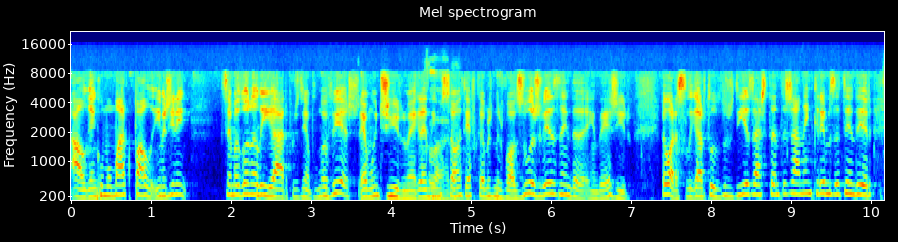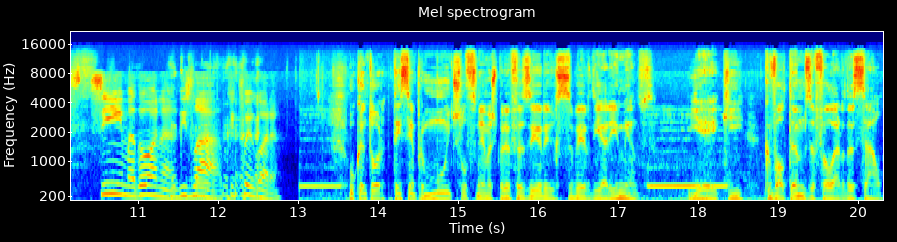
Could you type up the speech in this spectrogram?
a alguém como o Marco Paulo. Imaginem se a Madonna ligar, por exemplo, uma vez, é muito giro, não é? Grande Claro. emoção, até ficamos nervosos. Duas vezes ainda, ainda é giro. Agora, se ligar todos os dias, às tantas já nem queremos atender. Sim, Madonna, diz lá, o que é que foi agora? O cantor tem sempre muitos telefonemas para fazer e receber diariamente. E é aqui que voltamos a falar da ação.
